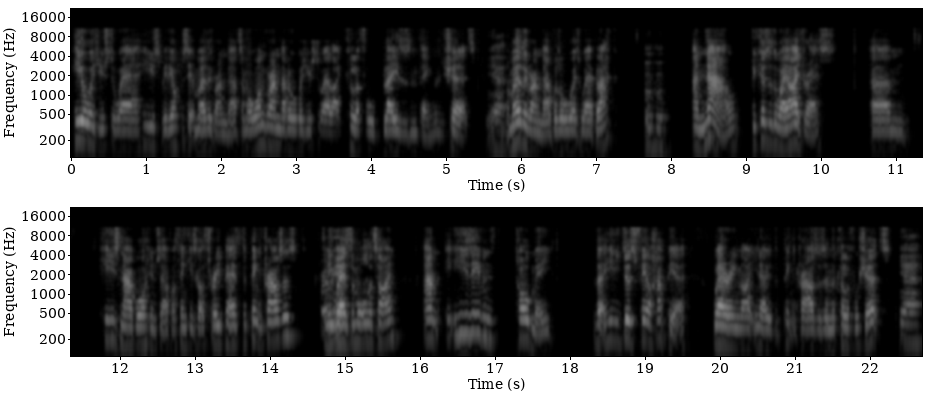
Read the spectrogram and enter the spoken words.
he always used to wear. He used to be the opposite of my other granddads, and my one granddad always used to wear like colorful blazers and things and shirts, Yeah. and my other granddad would always wear black. hmm And now, because of the way I dress, um, he's now bought himself. I think he's got three pairs of pink trousers, and he wears them all the time. And he's even told me that he does feel happier wearing like you know the pink trousers and the colourful shirts, Yeah.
